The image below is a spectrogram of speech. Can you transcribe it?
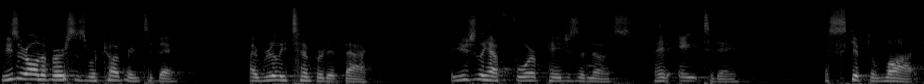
These are all the verses we're covering today. I really tempered it back. I usually have four pages of notes. I had eight today. I skipped a lot.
